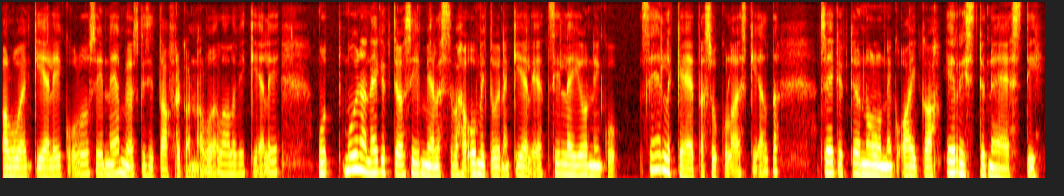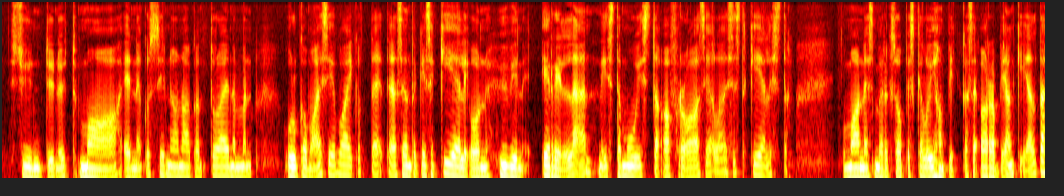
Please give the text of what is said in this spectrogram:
alueen kieli kuuluu sinne ja myöskin sitten Afrikan alueella olevia kieliä. Mutta muinainen Egypti on siinä mielessä vähän omituinen kieli, että sillä ei ole niinku selkeää sukulaiskieltä. Se Egypti on ollut niinku aika eristyneesti syntynyt maa ennen kuin sinne on alkanut tulla enemmän ulkomaisia vaikutteita ja sen takia se kieli on hyvin erillään niistä muista afroasialaisista kielistä. Mä oon esimerkiksi opiskellut ihan pikkasen arabian kieltä.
